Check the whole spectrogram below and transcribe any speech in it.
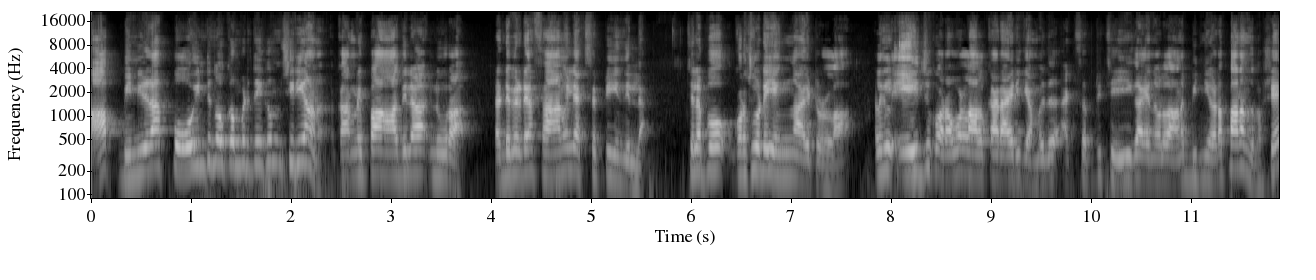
ആ ബിന്നിയുടെ ആ പോയിന്റ് നോക്കുമ്പോഴത്തേക്കും ശരിയാണ്. കാരണം ഇപ്പോൾ ആദില നൂറ രണ്ടുപേരുടെയും ഫാമിലി അക്സെപ്റ്റ് ചെയ്യുന്നില്ല. ചിലപ്പോൾ കുറച്ചുകൂടെ യങ് ആയിട്ടുള്ള അല്ലെങ്കിൽ ഏജ് കുറവുള്ള ആൾക്കാരായിരിക്കാം. ഇത് അക്സെപ്റ്റ് ചെയ്യുക എന്നുള്ളതാണ് ബിന്നി അവിടെ പറഞ്ഞത്. പക്ഷേ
